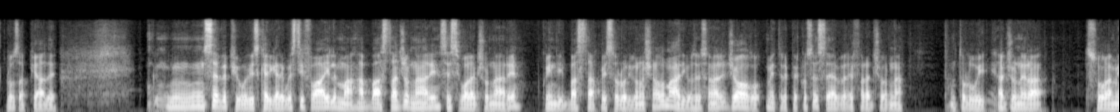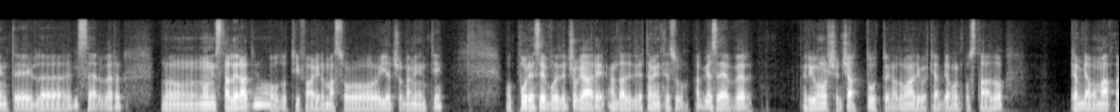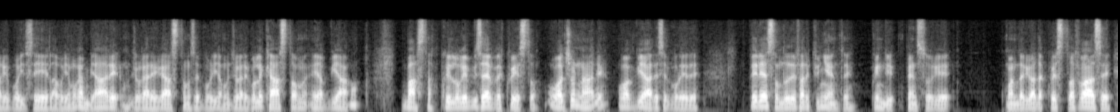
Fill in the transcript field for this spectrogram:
lo sappiate. Non serve più riscaricare questi file, ma basta aggiornare se si vuole aggiornare, quindi basta questo lo riconosce in automatico, selezionare il gioco, mettere il percorso del server e fare aggiorna tanto lui aggiornerà solamente il, il server, non, non, installerà di nuovo tutti i file, ma solo gli aggiornamenti. Oppure se volete giocare andate direttamente su avvia server, riconosce già tutto in automatico perché abbiamo impostato, cambiamo mappa che poi se la vogliamo cambiare, giocare custom se vogliamo giocare con le custom e avviamo. Basta, quello che vi serve è questo, o aggiornare o avviare se volete. Per il resto non dovete fare più niente, quindi penso che quando arrivate a questa fase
